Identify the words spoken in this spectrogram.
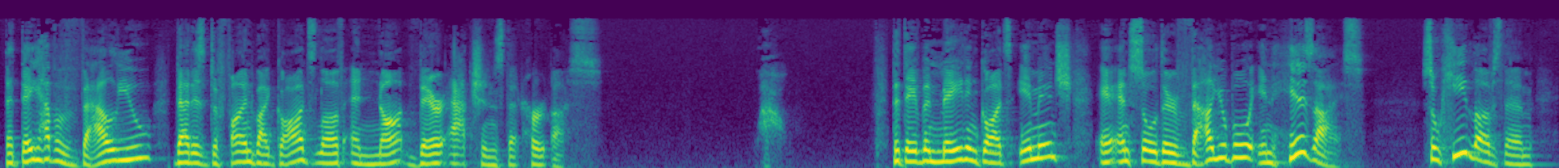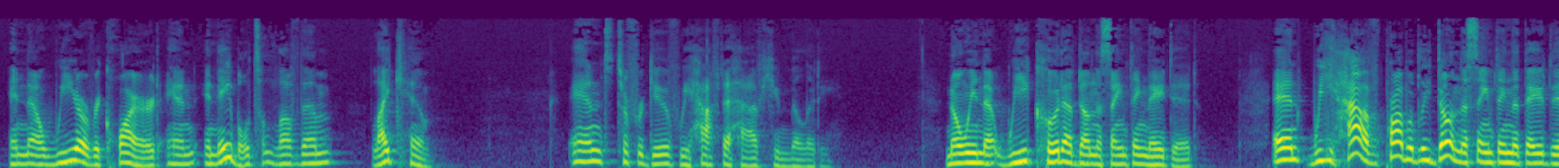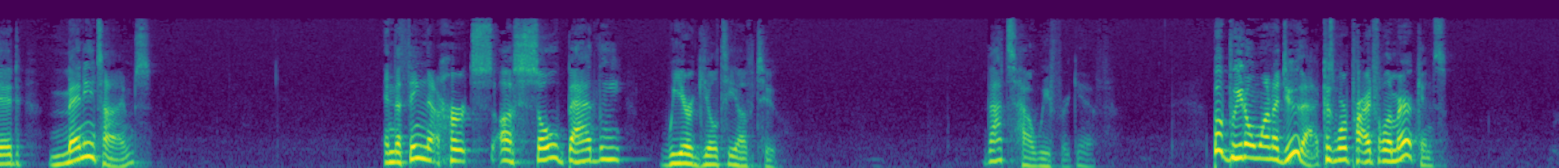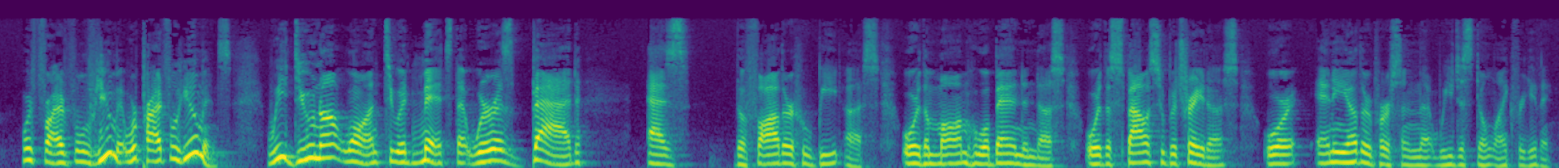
That they have a value that is defined by God's love and not their actions that hurt us. Wow. That they've been made in God's image, and, so they're valuable in His eyes. So He loves them, and now we are required and enabled to love them like Him. And to forgive, we have to have humility, knowing that we could have done the same thing they did. And we have probably done the same thing that they did many times. And the thing that hurts us so badly, we are guilty of too. That's how we forgive. But we don't want to do that because we're prideful Americans. We're prideful human. We're prideful humans. We do not want to admit that we're as bad as the father who beat us, or the mom who abandoned us, or the spouse who betrayed us, or any other person that we just don't like forgiving.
